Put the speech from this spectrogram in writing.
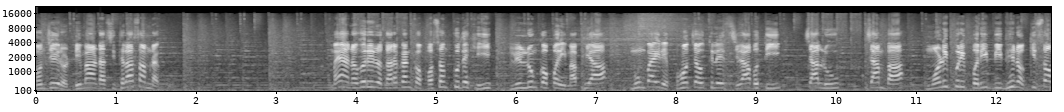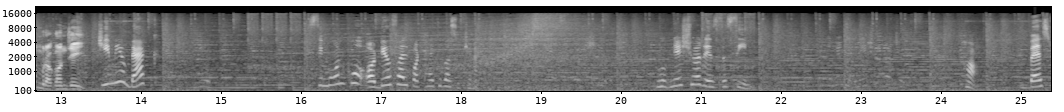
ଗଞ୍ଜେଇର ଡିମାଣ୍ଡ ଆସିଥିଲା ସାମ୍ନାକୁ ମାୟାନଗରୀର ତାରକାଙ୍କ ପସନ୍ଦକୁ ଦେଖି ଲିଲୁଙ୍କ ପରି ମାଫିଆ ମୁମ୍ବାଇରେ ପହଞ୍ଚାଉଥିଲେ ଶିଳାବତୀ ଚାଲୁ ଚାମ୍ବା ମଣିପୁରୀ ପରି ବିଭିନ୍ନ କିସମର ଗଞ୍ଜେଇ। ସିମୋନଙ୍କୁ ଅଡିଓ ଫାଇଲ୍ ପଠାଇଥିବା ସୂଚନା। ଭୁବନେଶ୍ୱର ଇଜ୍ ଦ ସିନ୍ ହଁ ବେଷ୍ଟ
